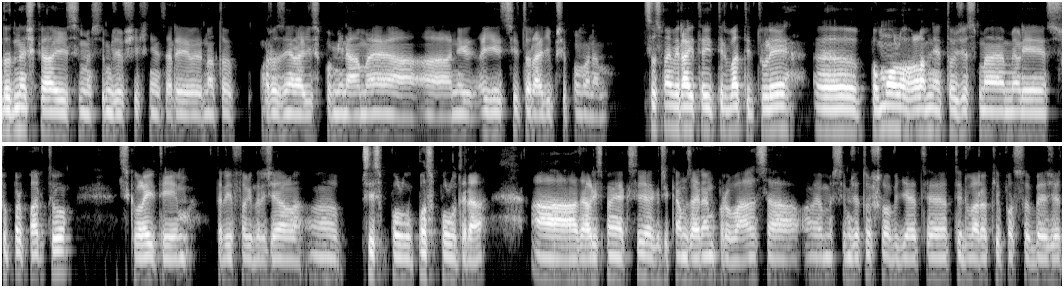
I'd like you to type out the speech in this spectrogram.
do dneška si myslím, že všichni tady na to hrozně rádi vzpomínáme a, a, a si to rádi připomeneme. Co jsme vydali tady ty dva tituly, eh, pomohlo hlavně to, že jsme měli super partu, skvělý tým, který fakt držel eh, při spolu, po spolu teda. A dali jsme, jak, si, jak říkám, za jeden pro vás a, a já myslím, že to šlo vidět eh, ty dva roky po sobě, že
